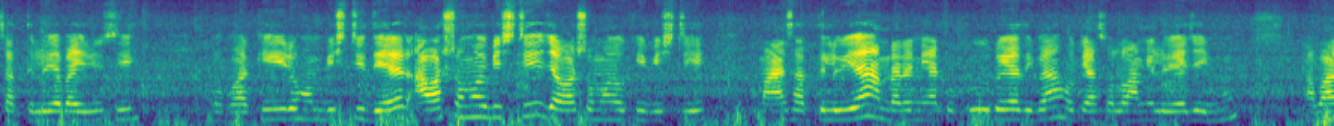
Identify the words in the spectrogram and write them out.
ছাড়তে লইয়া বাইরে গেছি। আর কীরকম বৃষ্টি দের। আওয়ার সময় বৃষ্টি, যাওয়ার সময়ও কি বৃষ্টি। মায়ের ছাড়তে লইয়া আমরা নিয়ে টুকু লইয়া দিবা ওইটা আসলে আমি লইয়া যাইমু। আবার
